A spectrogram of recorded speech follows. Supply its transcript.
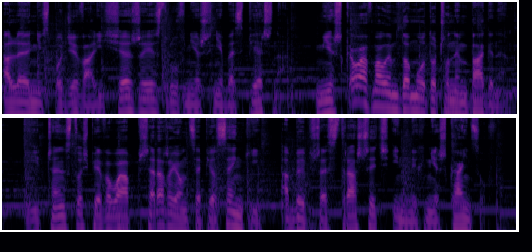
ale nie spodziewali się, że jest również niebezpieczna. Mieszkała w małym domu otoczonym bagnem i często śpiewała przerażające piosenki, aby przestraszyć innych mieszkańców.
